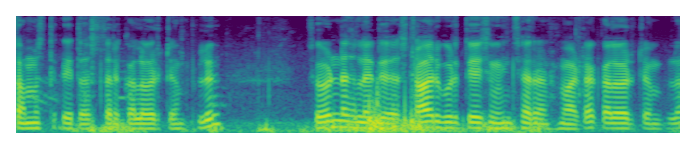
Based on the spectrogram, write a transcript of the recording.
సంస్థకి అయితే వస్తారు కలవరి టెంపుల్. చూడండి అసలు అయితే స్టార్ గుర్తేసి ఉంచారనమాట కలవరి టెంపుల్.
